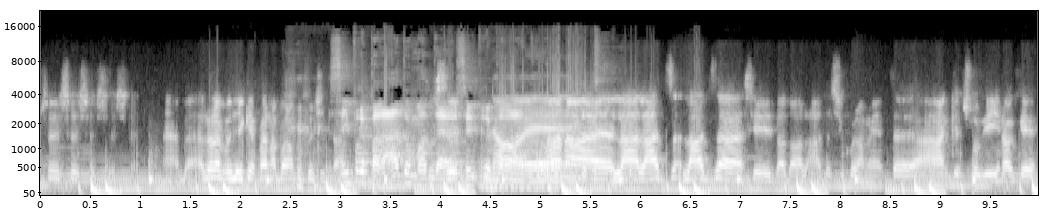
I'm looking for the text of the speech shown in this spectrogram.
sì, sì, sì, sì, sì. Eh, beh, allora vuol dire che fa una buona pubblicità. Sei preparato Matteo? Sì. Sei preparato? No, eh, no, no eh, la, Lazza, Lazza, sì, lo do Lazza sicuramente. Ha anche il suo vino che,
